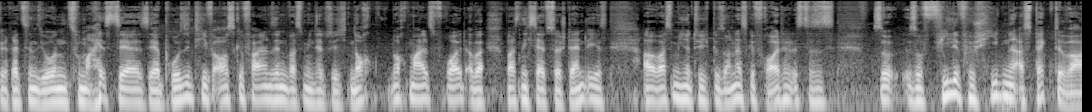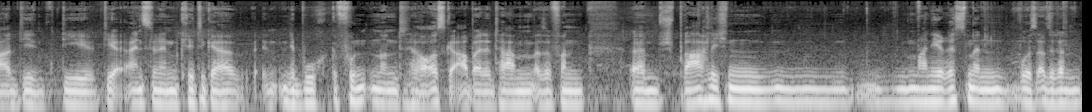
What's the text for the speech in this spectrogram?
Rezensionen zumeist sehr, sehr positiv ausgefallen sind, was mich natürlich noch, nochmals freut, aber was nicht selbstverständlich ist. Aber was mich natürlich besonders gefreut hat, ist, dass es so, so viele verschiedene Aspekte war, die, die die einzelnen Kritiker in, dem Buch gefunden und herausgearbeitet haben. Also von ähm, sprachlichen Manierismen, wo es also dann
